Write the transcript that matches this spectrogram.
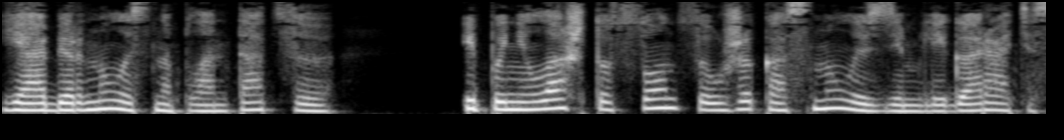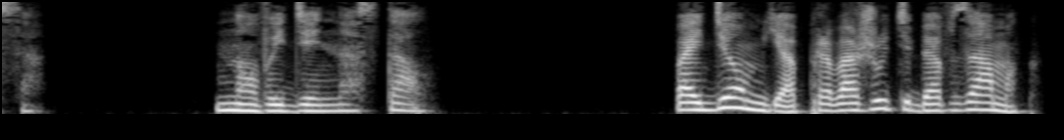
Я обернулась на плантацию и поняла, что солнце уже коснулось земли Гаратиса. Новый день настал. «Пойдем, я провожу тебя в замок»,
